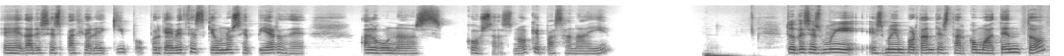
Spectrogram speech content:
eh, dar ese espacio al equipo, porque hay veces que uno se pierde algunas cosas, ¿no? Que pasan ahí. Entonces es muy, es muy importante estar como atento.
